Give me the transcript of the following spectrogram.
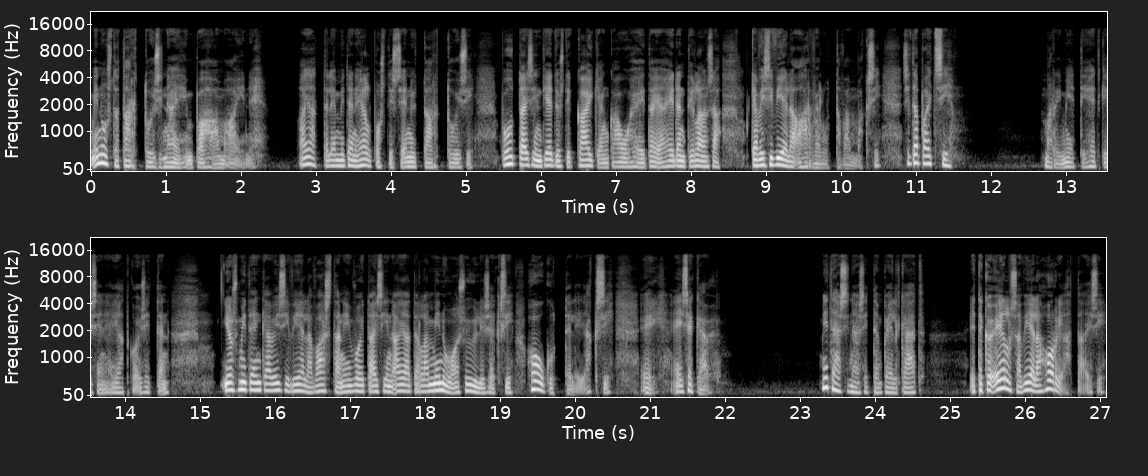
Minusta tarttuisi näihin paha maine. Ajattele, miten helposti se nyt tarttuisi. Puhuttaisiin tietysti kaiken kauheita ja heidän tilansa kävisi vielä arveluttavammaksi. Sitä paitsi, Mari mietti hetkisen ja jatkoi sitten, jos miten kävisi vielä vasta, niin voitaisiin ajatella minua syylliseksi, houkuttelijaksi. Ei, ei se käy. Mitä sinä sitten pelkäät? Ettäkö Elsa vielä horjahtaisi?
